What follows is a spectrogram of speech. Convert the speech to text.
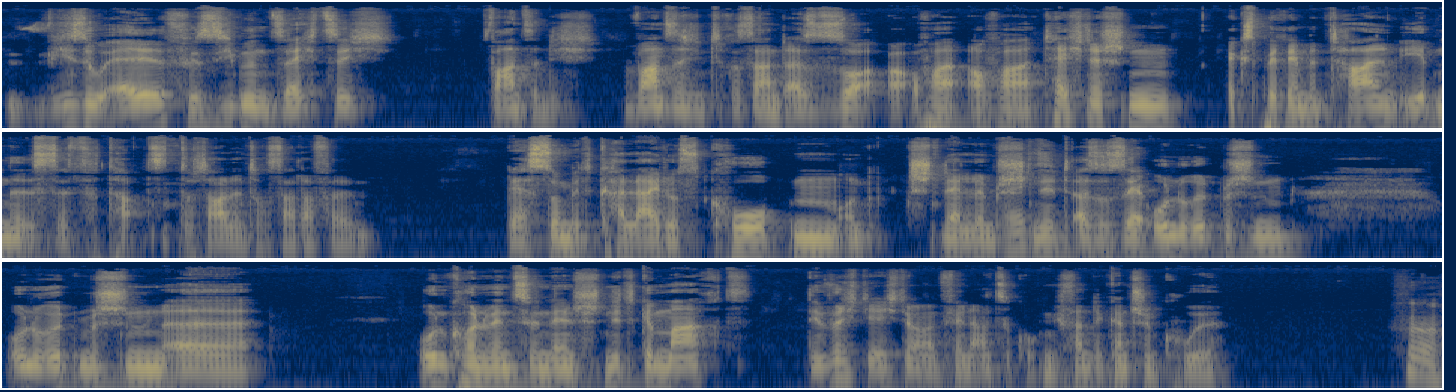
visuell für 67 wahnsinnig, wahnsinnig interessant. Also so auf einer, auf einer technischen experimentalen Ebene ist es total, ist ein total interessanter Film. Der ist so mit Kaleidoskopen und schnellem Echt? Schnitt, also sehr unrhythmischen, unrhythmischen, äh, unkonventionellen Schnitt gemacht. Den würde ich dir echt mal empfehlen anzugucken. Ich fand den ganz schön cool. Hm.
